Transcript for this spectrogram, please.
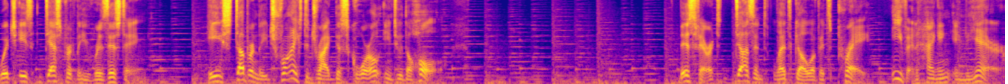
which is desperately resisting. He stubbornly tries to drag the squirrel into the hole, this ferret doesn't let go of its prey, even hanging in the air.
